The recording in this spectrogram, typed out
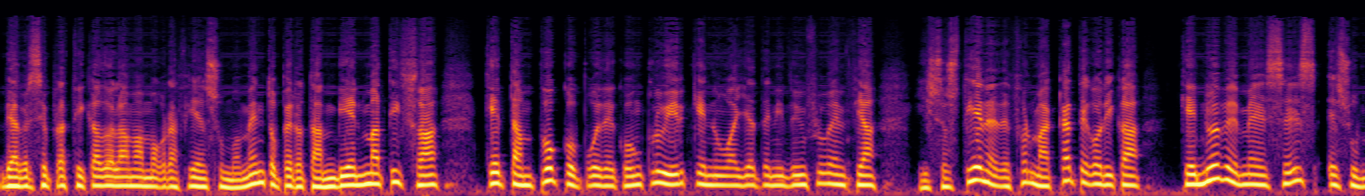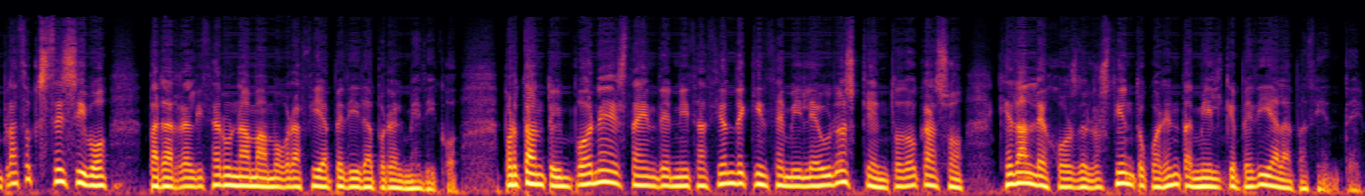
de haberse practicado la mamografía en su momento, pero también matiza que tampoco puede concluir que no haya tenido influencia y sostiene de forma categórica que nueve meses es un plazo excesivo para realizar una mamografía pedida por el médico. Por tanto, impone esta indemnización de 15.000 euros que en todo caso quedan lejos de los 140.000 que pedía la paciente.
